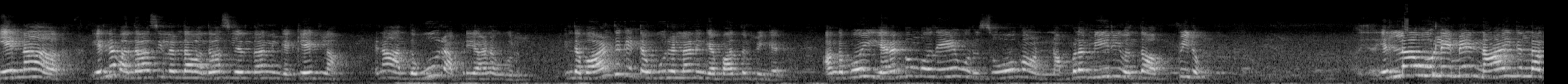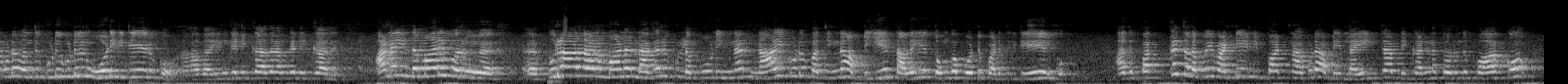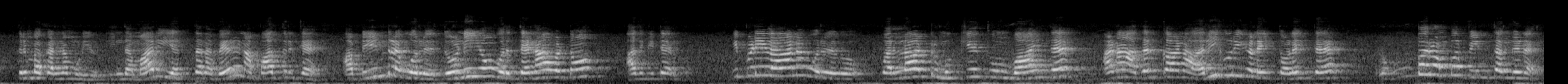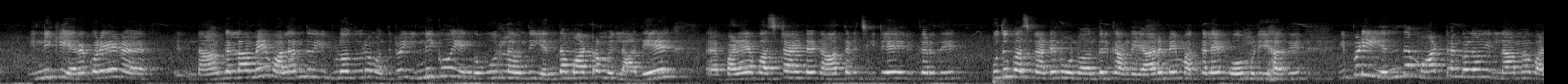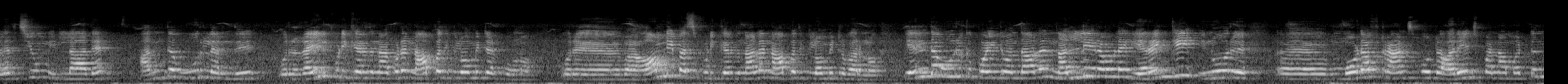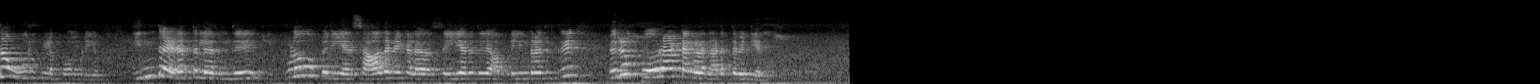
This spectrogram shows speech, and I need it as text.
ஏன்னா என்ன வந்தவாசியில இருந்தா வந்தவாசியில இருந்தா நீங்க கேட்கலாம். ஏன்னா அந்த ஊர் அப்படியான ஊர். இந்த வாழ்ந்து கெட்ட ஊரெல்லாம் நீங்க பார்த்துருப்பீங்க. அங்க போய் இறங்கும் போதே ஒரு சோகம் நம்மள மீறி வந்து அப்பிடும். எல்லா ஊர்லயுமே நாய்கள்லாம் கூட வந்து குடுகுடுன்னு ஓடிக்கிட்டே இருக்கும். அவ இங்க நிக்காது அங்க நிக்காது. ஆனா இந்த மாதிரி ஒரு அஹ், புராதனமான நகருக்குள்ள போனீங்கன்னா நாய் கூட பாத்தீங்கன்னா அப்படியே தலையை தொங்க போட்டு படுத்துக்கிட்டே இருக்கும். அது பக்கத்தில் போய் வண்டியை நிப்பாட்டினா கூட அப்படி லைட்டாக அப்படி கண்ணை திறந்து பார்க்கும். திரும்ப கண்ணை முடியும் இந்த மாதிரி எத்தனை பேரை நான் பார்த்துருக்கேன் அப்படின்ற ஒரு தொனியும் ஒரு தெனாவட்டம் அதுகிட்ட இருக்கும். இப்படியான ஒரு வரலாற்று முக்கியத்துவம் வாய்ந்த ஆனால் அதற்கான அறிகுறிகளை தொலைத்த ரொம்ப ரொம்ப பின்தங்கின இன்னைக்கு ஏறக்குறைய நாங்கள்லாமே வளர்ந்து இவ்வளோ தூரம் வந்துட்டோம். இன்றைக்கும் எங்கள் ஊரில் வந்து எந்த மாற்றமும் இல்லை. அதே பழைய பஸ் ஸ்டாண்டு நாத்தடிச்சுக்கிட்டே இருக்கிறது. புது பஸ் ஸ்டாண்டுன்னு ஒன்று வந்திருக்காங்க. யாருமே மக்களே போக முடியாது. இப்படி எந்த மாற்றங்களும் இல்லாமல் வளர்ச்சியும் இல்லாத அந்த ஊர்லேருந்து ஒரு ரயில் பிடிக்கிறதுனா கூட நாற்பது கிலோமீட்டர் போகணும். ஒரு ஆம்னி பஸ் பிடிக்கிறதுனால நாற்பது கிலோமீட்டர் வரணும். எந்த ஊருக்கு போயிட்டு வந்தாலும் நள்ளிரவில் இறங்கி இன்னொரு மோட் ஆஃப் டிரான்ஸ்போர்ட் அரேஞ்ச் பண்ணால் மட்டும்தான் ஊருக்குள்ளே போக முடியும். இந்த இடத்துல இருந்து இவ்வளவு பெரிய சாதனைகளை செய்யறது அப்படின்றதுக்கு பெரும் போராட்டங்களை நடத்த வேண்டியது.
